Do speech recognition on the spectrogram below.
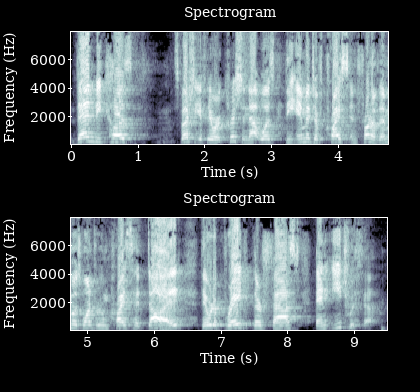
Then, because, especially if they were a Christian, that was the image of Christ in front of them, it was one for whom Christ had died, they were to break their fast and eat with them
